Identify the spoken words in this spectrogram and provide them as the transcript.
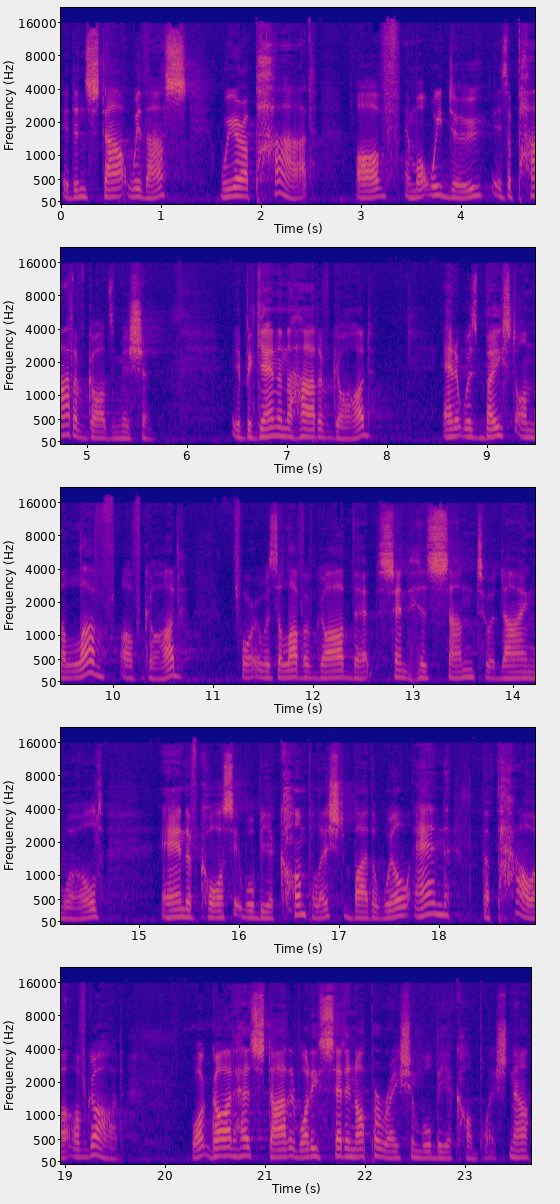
It didn't start with us. We are a part of, and what we do is a part of God's mission. It began in the heart of God, and it was based on the love of God, for it was the love of God that sent his Son to a dying world and of course, it will be accomplished by the will and the power of God. What God has started, what He set in operation, will be accomplished. Now,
